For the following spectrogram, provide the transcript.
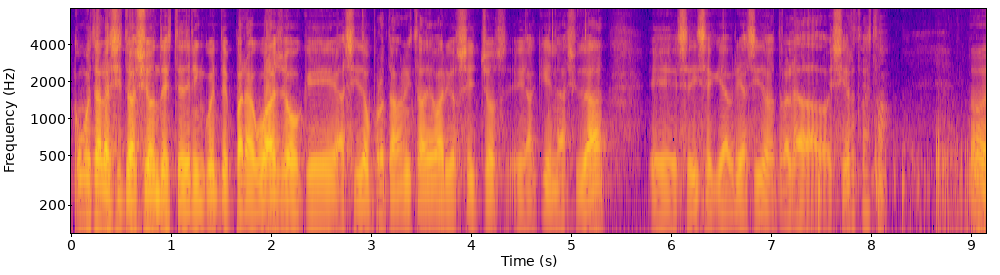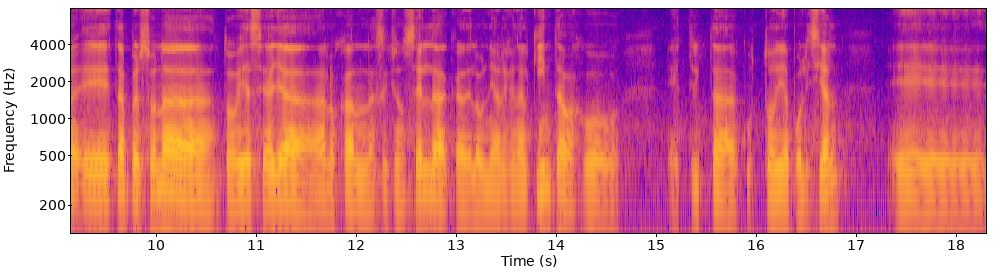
¿Cómo está la situación de este delincuente paraguayo que ha sido protagonista de varios hechos eh, aquí en la ciudad? se dice que habría sido trasladado, ¿es cierto esto? Eh, esta persona todavía se haya alojado en la sección celda acá de la Unidad Regional Quinta bajo estricta custodia policial. Eh,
